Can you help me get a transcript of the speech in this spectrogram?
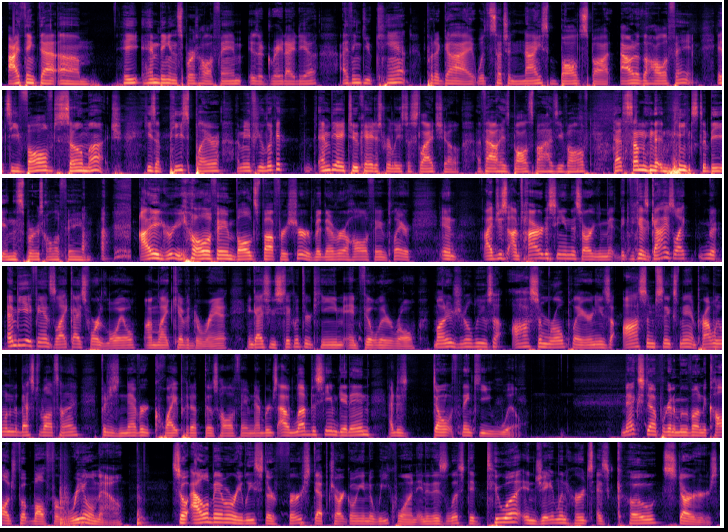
I think that um, he him being in the Spurs Hall of Fame is a great idea. I think you can't put a guy with such a nice bald spot out of the Hall of Fame. It's evolved so much. He's a piece player. I mean, if you look at NBA 2K just released a slideshow of how his bald spot has evolved. That's something that needs to be in the Spurs Hall of Fame. I agree. Hall of Fame bald spot for sure, but never a Hall of Fame player. And I just I'm tired of seeing this argument because guys like NBA fans like guys who are loyal, unlike Kevin Durant, and guys who stick with their team and fill their role. Manu Ginobili was an awesome role player and he's an awesome six man, probably one of the best of all time, but just never quite put up those Hall of Fame numbers. I would love to see him get in. I just don't think he will. Next up, we're going to move on to college football for real now. So Alabama released their first depth chart going into week one, and it has listed Tua and Jalen Hurts as co-starters.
